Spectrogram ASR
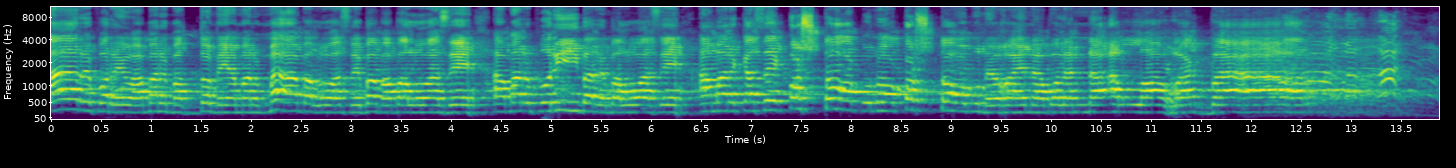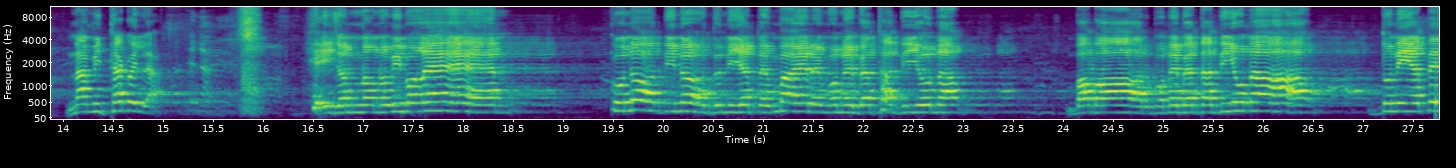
তারপরেও আমার মাধ্যমে আমার মা ভালো আছে, বাবা ভালো আছে, আমার পরিবার ভালো আছে, আমার কাছে কষ্ট, কোনো কষ্ট মনে হয় না, বলেন না, আল্লাহ আকবার। না মিথ্যা কইলা? এই জন্য নবী বলেন, কোন দিনও দুনিয়াতে মায়ের মনে ব্যথা দিও না। বাবার মনে ব্যথা দিও না। দুনিয়াতে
